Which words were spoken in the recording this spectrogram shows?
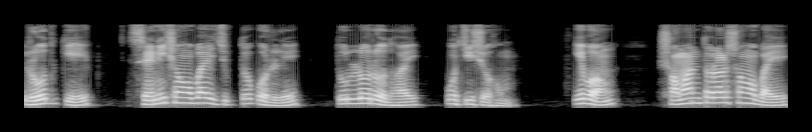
রোধকে শ্রেণি সমবায়ে যুক্ত করলে তুল্য রোধ হয় পঁচিশ ওহম এবং সমান্তরাল সমবায়ে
